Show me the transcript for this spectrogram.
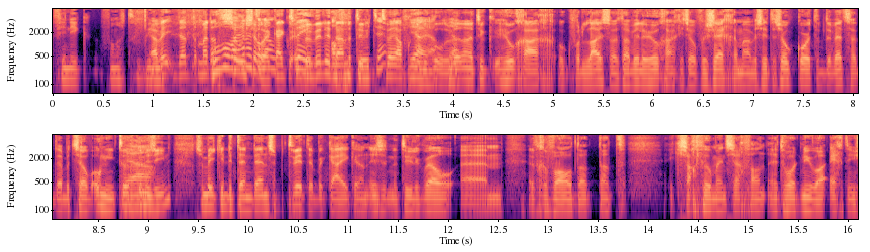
vind ik, van de tribune. Ja, weet, dat, maar dat Hoeveel is sowieso. het. Kijk, we willen daar natuurlijk twee afgekeurde Ja, goals. We willen natuurlijk heel graag, ook voor de luisteraars, daar willen we heel graag iets over zeggen. Maar we zitten zo kort op de wedstrijd. We hebben het zelf ook niet terug kunnen zien. Als we een beetje de tendens op Twitter bekijken, dan is het natuurlijk wel ehm, het geval dat, dat... Ik zag veel mensen zeggen van, het wordt nu wel echt een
